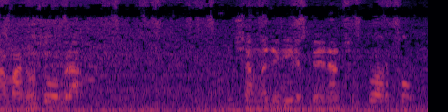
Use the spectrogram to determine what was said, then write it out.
la mano sopra. Facciamo aderire bene al supporto.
